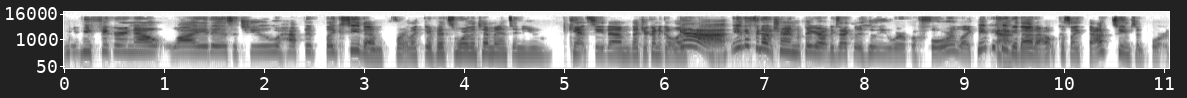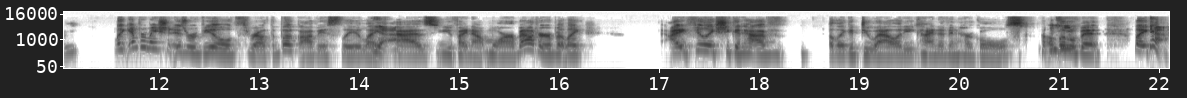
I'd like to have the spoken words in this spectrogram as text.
maybe figuring out why it is that you have to like see them for like if it's more than 10 minutes and you can't see them, that you're gonna go like yeah, even if you're not trying to figure out exactly who you were before, like maybe Yeah. figure that out because like that seems important. like information is revealed throughout the book, obviously, like Yeah. as you find out more about her, but like I feel like she could have like a duality kind of in her goals a Mhm. little bit. Like Yeah.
